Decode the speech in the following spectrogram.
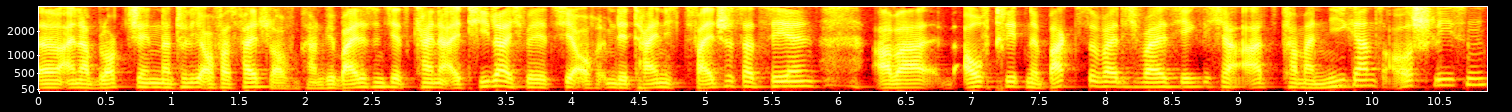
äh, einer Blockchain natürlich auch was falsch laufen kann. Wir beide sind jetzt keine ITler, ich will jetzt hier auch im Detail nichts Falsches erzählen, aber auftretende Bugs, soweit ich weiß, jeglicher Art kann man nie ganz ausschließen.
